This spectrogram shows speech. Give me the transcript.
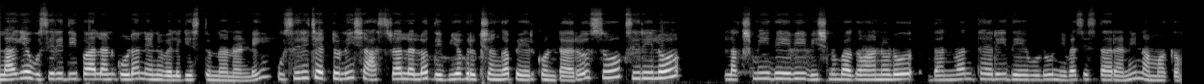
అలాగే ఉసిరి దీపాలను కూడా నేను వెలిగిస్తున్నానండి. ఉసిరి చెట్టుని శాస్త్రాలలో దివ్య వృక్షంగా పేర్కొంటారు. సో, ఉసిరిలో లక్ష్మీదేవి, విష్ణు భగవానుడు, ధన్వంతరి దేవుడు నివసిస్తారని నమ్మకం.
